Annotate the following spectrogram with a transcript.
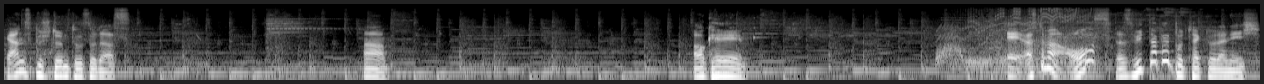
Ganz bestimmt tust du das. Ah. Okay. Ey, hörst du mal auf? Das ist wie Double Protect, oder nicht?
